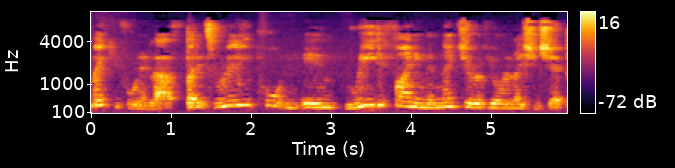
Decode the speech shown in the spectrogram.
make you fall in love, but it's really important in redefining the nature of your relationship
